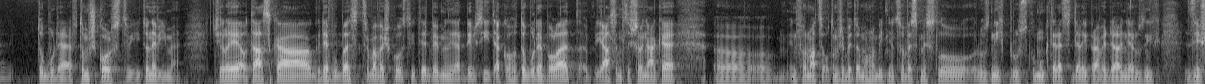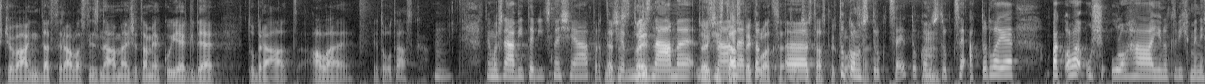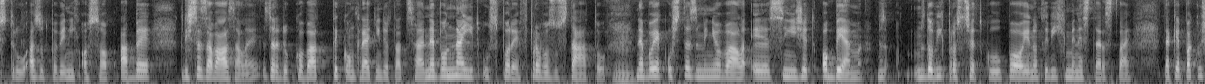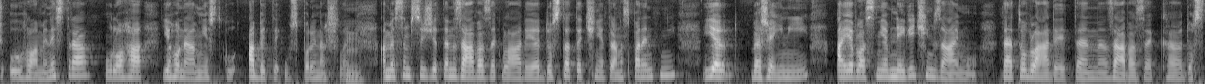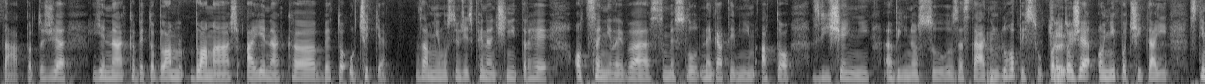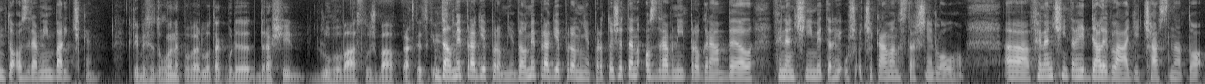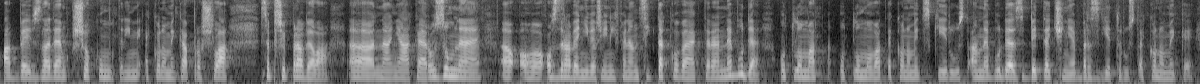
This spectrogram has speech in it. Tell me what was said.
to bude v tom školství, to nevíme. Čili je otázka, kde vůbec třeba ve školství ty dvě miliardy vzít a koho to bude bolet. Já jsem slyšel nějaké uh, informace o tom, že by to mohlo být něco ve smyslu různých průzkumů, které se dělají pravidelně, různých zjišťování dat, která vlastně známe, že tam jako je kde to brát, ale je to otázka. Hmm. Tak možná víte víc než já, protože ne, to, to my je, známe, to je čistá spekulace, to, to je čistá spekulace. tu konstrukci, tu hmm. konstrukci hmm. a tohle je pak ale už úloha jednotlivých ministrů a zodpovědných osob, aby, když se zavázali zredukovat ty konkrétní dotace nebo najít úspory v provozu státu, hmm. nebo jak už jste zmiňoval, i snížit objem mzdových prostředků po jednotlivých ministerstvech, tak je pak už úloha ministra, úloha jeho náměstků, aby ty úspory našly. Hmm. A myslím si, že ten závazek vlády je dostatečně transparentní, je veřejný a je vlastně v největším zájmu této vlády ten závazek eh, dostat, protože jinak by to byla blamáž a jinak eh, by to určitě za mě musím říct, finanční trhy ocenili ve smyslu negativním a to zvýšení výnosů ze státních hmm. dluhopisů, Čili... protože oni počítají s tímto ozdravným balíčkem. Kdyby se tohle nepovedlo, tak bude dražší dluhová služba prakticky jistě. Velmi pravděpodobně, velmi pravděpodobně, protože ten ozdravný program byl finančními trhy už očekáván strašně dlouho. Eh, finanční trhy dali vládě čas na to, aby vzhledem k šokům, kterými ekonomika prošla, se připravila eh, na nějaké rozumné eh, ozdravení veřejných financí, takové, které nebude utlumovat ekonomický růst a nebude zbytečně brzdit růst ekonomiky.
